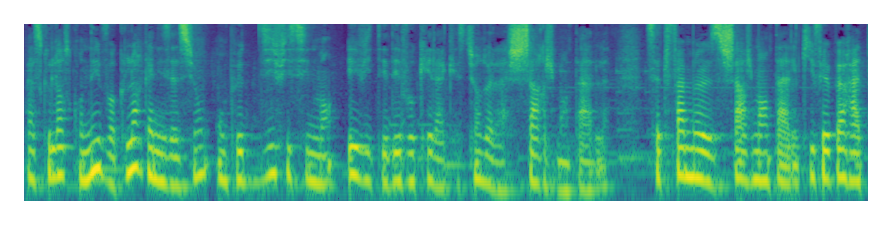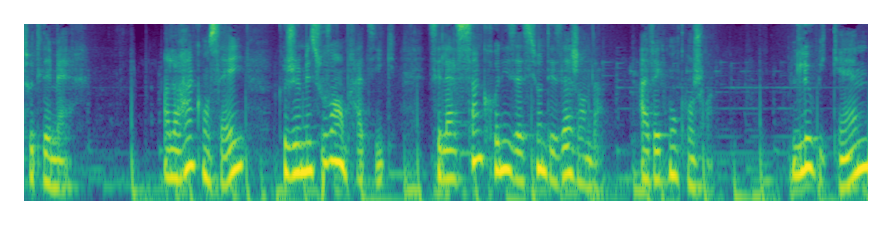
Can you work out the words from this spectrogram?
Parce que lorsqu'on évoque l'organisation, on peut difficilement éviter d'évoquer la question de la charge mentale, cette fameuse charge mentale qui fait peur à toutes les mères. Alors un conseil que je mets souvent en pratique, c'est la synchronisation des agendas avec mon conjoint. Le week-end,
